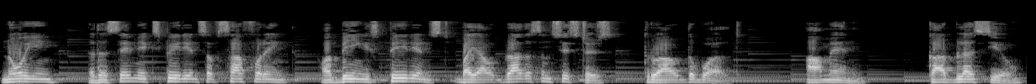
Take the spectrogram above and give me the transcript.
knowing that the same experience of suffering are being experienced by our brothers and sisters throughout the world. Amen. God bless you.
